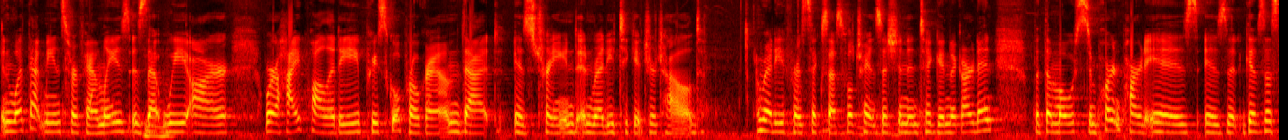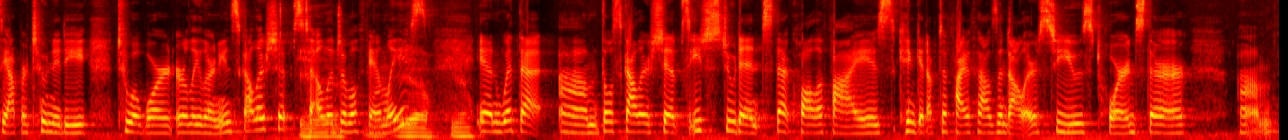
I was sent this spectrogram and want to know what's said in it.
and what that means for families is that mm-hmm. we are we're a high-quality preschool program that is trained and ready to get your child ready for a successful transition into kindergarten. But the most important part is is it gives us the opportunity to award early learning scholarships to eligible families. yeah, yeah. And with that, um, those scholarships, each student that qualifies can get up to five thousand dollars to use towards their um,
